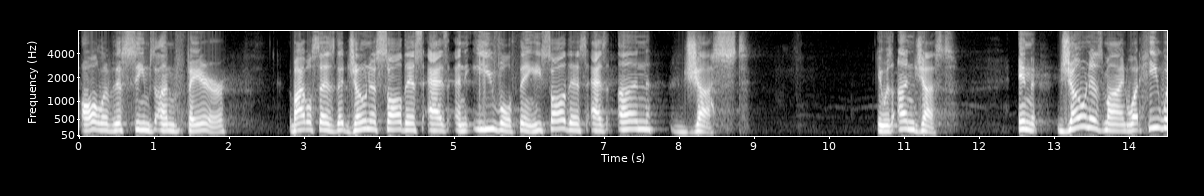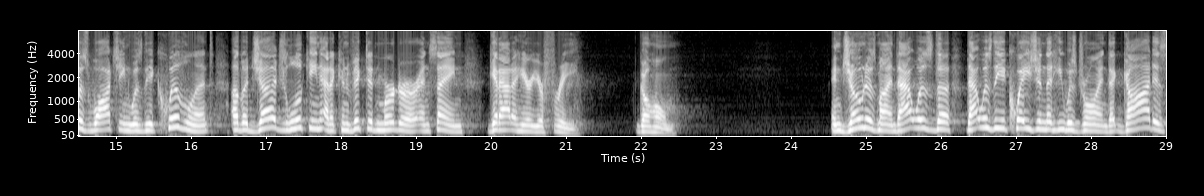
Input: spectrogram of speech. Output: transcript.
all of this seems unfair. The Bible says that Jonah saw this as an evil thing, he saw this as unjust. It was unjust. In Jonah's mind, what he was watching was the equivalent of a judge looking at a convicted murderer and saying, Get out of here, you're free. Go home. In Jonah's mind, that was, the, that was the equation that he was drawing that God is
